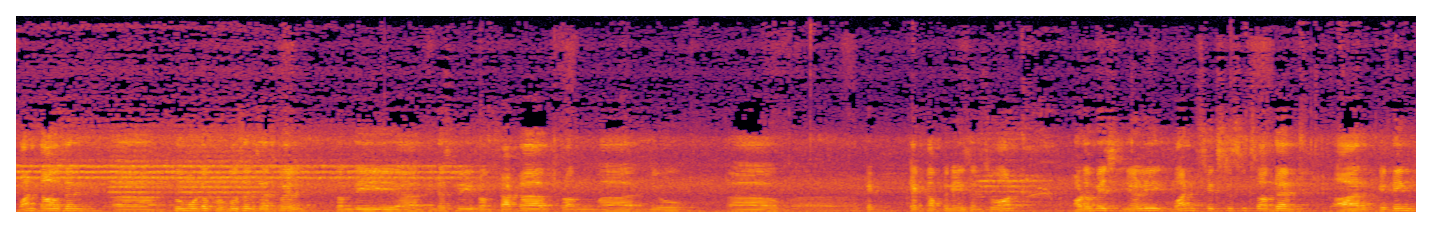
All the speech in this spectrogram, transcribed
1,000 uh, two motor proposals as well from the uh, industry, from startups, from uh, new uh, tech, tech companies and so on, out of which nearly 166 of them are getting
